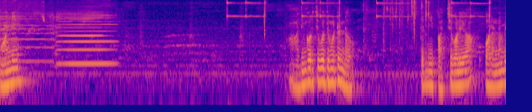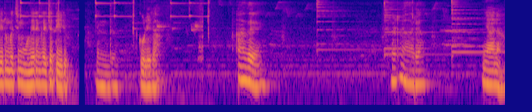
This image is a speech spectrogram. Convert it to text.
മോനെ ആദ്യം കുറച്ച് ബുദ്ധിമുട്ടുണ്ടാവും. പിന്നെ ഈ പച്ച ഗുളിക ഒരെണ്ണം പേരും വെച്ച് മൂന്നേരം കഴിച്ചാൽ തീരും. എന്ത്? ഗുളിക. അതെ. ആരാ? ഞാനാ.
